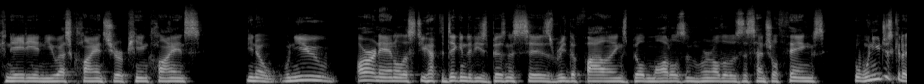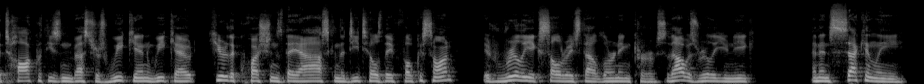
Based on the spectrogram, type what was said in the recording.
Canadian, US clients, European clients. You know, when you are an analyst, you have to dig into these businesses, read the filings, build models, and learn all those essential things. But when you just get to talk with these investors week in, week out, hear the questions they ask and the details they focus on, it really accelerates that learning curve. So that was really unique. And then, secondly,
